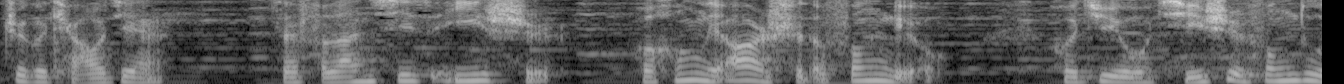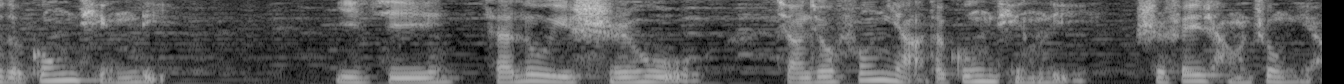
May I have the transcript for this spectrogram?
这个条件，在弗兰西斯一世和亨利二世的风流和具有骑士风度的宫廷里，以及在路易十五。讲究风雅的宫廷里是非常重要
